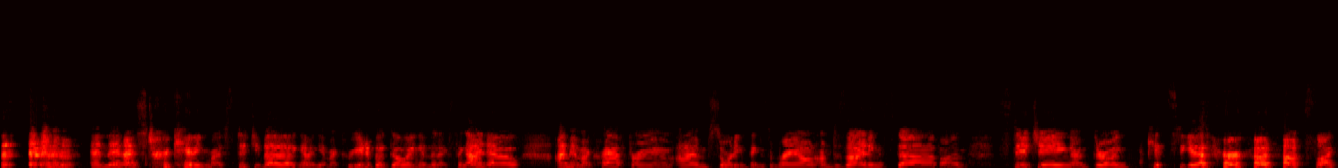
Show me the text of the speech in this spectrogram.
and then I start getting my stitchy bug and I get my creative bug going and the next thing I know, I'm in my craft room, I'm sorting things around, I'm designing stuff, I'm stitching, I'm throwing kits together. and I was like,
